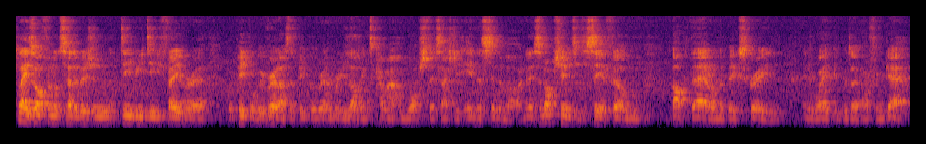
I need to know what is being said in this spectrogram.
plays often on television, DVD favourite, but people, we've realised that people are really loving to come out and watch this actually in a cinema. And it's an opportunity to see a film up there on the big screen in a way people don't often get.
